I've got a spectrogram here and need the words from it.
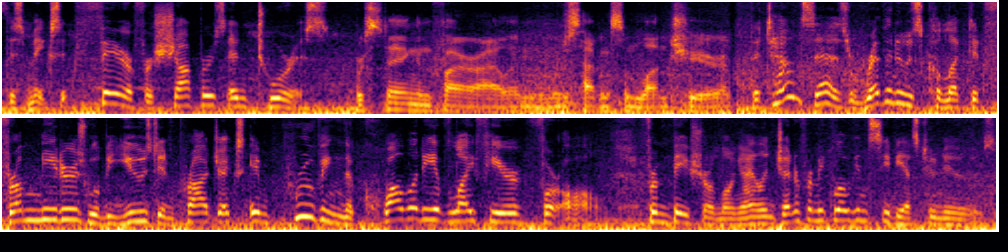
This makes it fair for shoppers and tourists. We're staying in Fire Island. We're just having some lunch here. The town says revenues collected from meters will be used in projects improving the quality of life here for all. From Bay Shore, Long Island, Jennifer McLogan, CBS 2 News.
